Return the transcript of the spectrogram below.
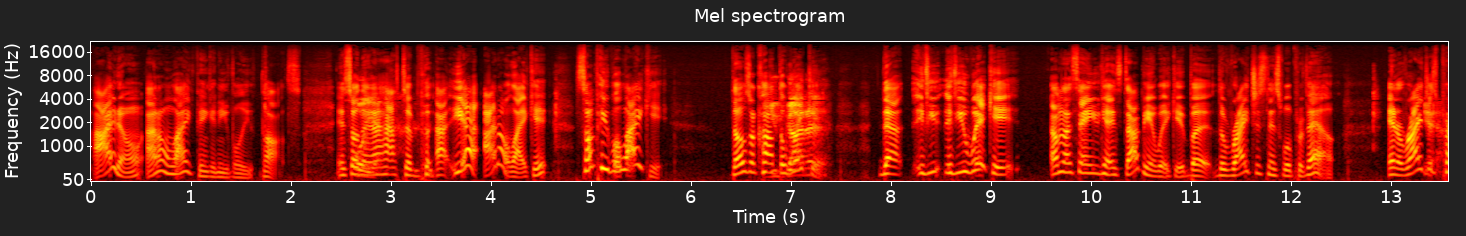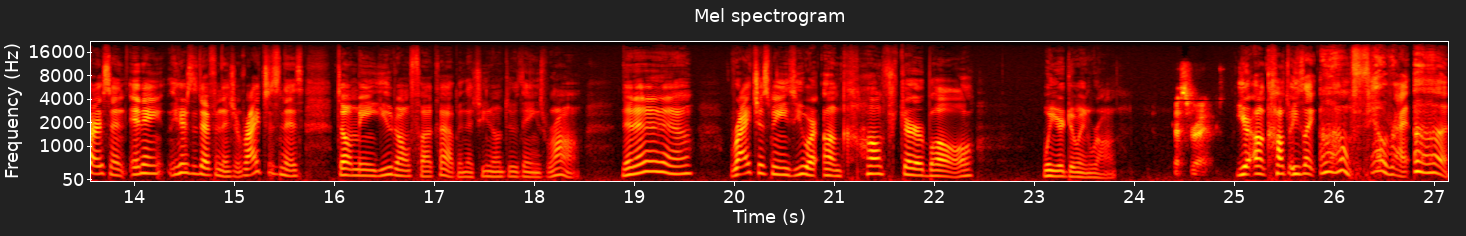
I don't. I don't like thinking evil thoughts. And so then I have to put. I, yeah, I don't like it. Some people like it. Those are called You the gotta- wicked. Now, if you if you wicked, I'm not saying you can't stop being wicked, but the righteousness will prevail. And a righteous Yeah. person, it ain't. Here's the definition: righteousness don't mean you don't fuck up and that you don't do things wrong. No, no, no, no. Righteous means you are uncomfortable when you're doing wrong That's right. you're uncomfortable. He's like, oh, I don't feel right. Uh,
